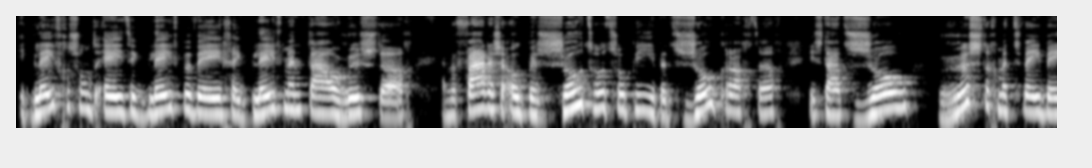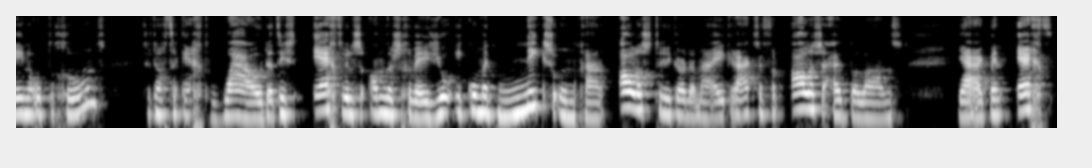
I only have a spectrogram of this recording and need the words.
Ik bleef gezond eten, ik bleef bewegen, ik bleef mentaal rustig. En mijn vader zei ook, ik ben zo trots op je, je bent zo krachtig. Je staat zo rustig met twee benen op de grond. Toen dacht ik echt, wauw, dat is echt wel eens anders geweest. Joh, ik kon met niks omgaan. Alles triggerde mij. Ik raakte van alles uit balans. Ja, ik ben echt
